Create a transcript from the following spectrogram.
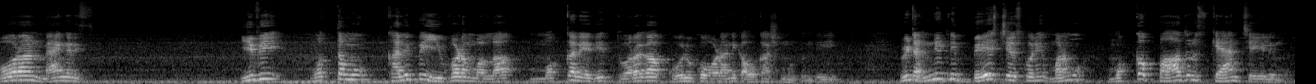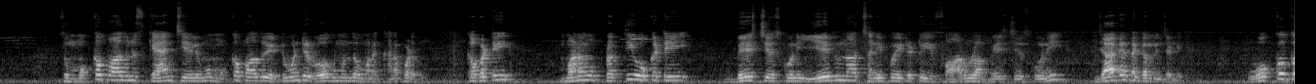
బోరాన్ మ్యాంగనీస్ ఇవి మొత్తము కలిపి ఇవ్వడం వల్ల మొక్క అనేది త్వరగా కోలుకోవడానికి అవకాశం ఉంటుంది. వీటన్నిటిని బేస్ చేసుకొని మనము మొక్క పాదును స్కాన్ చేయలేము. సో మొక్క పాదును స్కాన్ చేయలేము మొక్క పాదు ఎటువంటి రోగం ఉందో మనకు కనపడదు. కాబట్టి మనము ప్రతి ఒక్కటి బేస్ చేసుకొని ఏదున్నా చనిపోయేటట్టు ఈ ఫార్ములా బేస్ చేసుకొని జాగ్రత్తగా గమనించండి. ఒక్కొక్క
